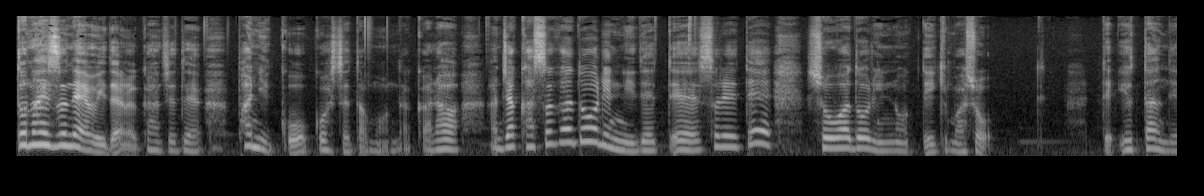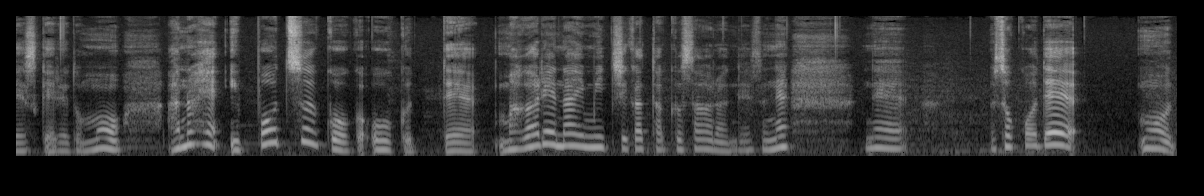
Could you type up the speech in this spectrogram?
どないすねみたいな感じでパニックを起こしてたもんだからじゃあ春日通りに出てそれで昭和通りに乗っていきましょうって言ったんですけれどもあの辺一方通行が多くって曲がれない道がたくさんあるんですね。でそこでもう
